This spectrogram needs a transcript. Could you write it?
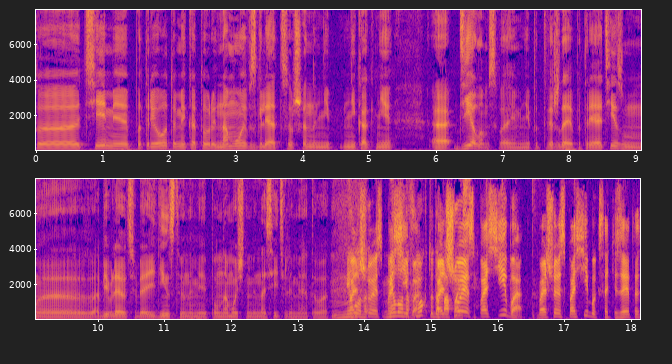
э, теми патриотами, которые, на мой взгляд, совершенно не, никак не э, делом своим, не подтверждая патриотизм, э, объявляют себя единственными полномочными носителями этого. Милонов, Большое спасибо. Милонов мог туда Большое попасть? спасибо. Большое спасибо, кстати, за эту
